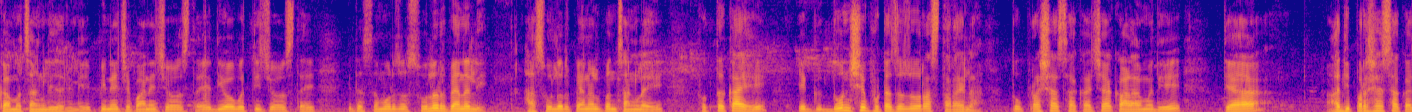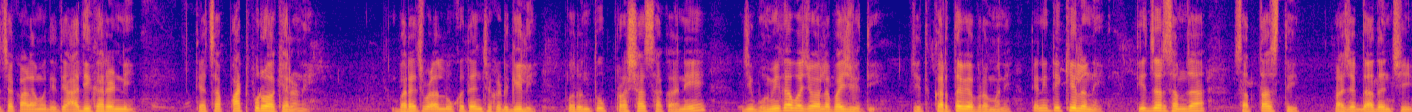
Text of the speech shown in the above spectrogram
कामं चांगली झालेली आहे. पिण्याच्या पाण्याची व्यवस्था आहे दिवाबत्तीची व्यवस्था आहे. इथं समोर जो सोलर पॅनल आहे हा सोलर पॅनल पण चांगला आहे. फक्त काय आहे एक दोनशे फुटाचा जो रस्ता राहिला तो प्रशासकाच्या काळामध्ये त्या आधी प्रशासकाच्या काळामध्ये त्या अधिकाऱ्यांनी त्याचा पाठपुरावा केला नाही. बऱ्याच वेळा लोक त्यांच्याकडे गेली परंतु प्रशासकाने जी भूमिका बजावायला पाहिजे होती जे कर्तव्याप्रमाणे त्यांनी ते केलं नाही. ती जर समजा सत्ता असती प्राजक्तदादांची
